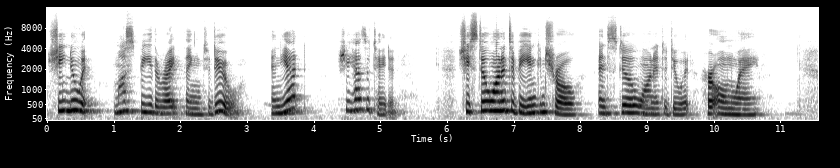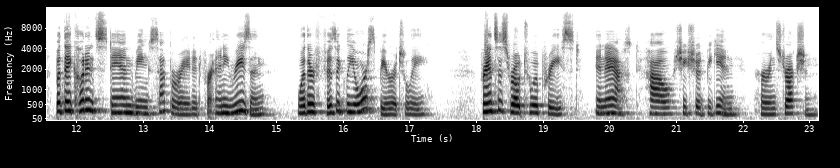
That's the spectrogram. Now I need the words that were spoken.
she knew it must be the right thing to do. And yet, she hesitated. She still wanted to be in control and still wanted to do it her own way. But they couldn't stand being separated for any reason, whether physically or spiritually. Frances wrote to a priest and asked how she should begin her instruction.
